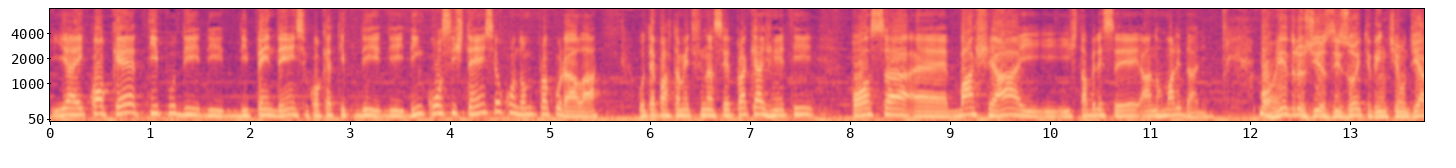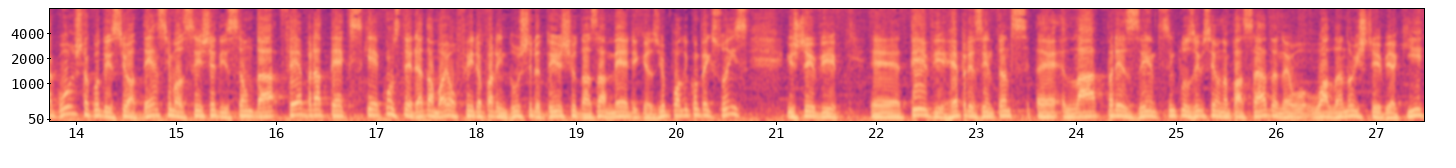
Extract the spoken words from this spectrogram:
E aí qualquer tipo de, de, de pendência, qualquer tipo de, de, de inconsistência, o condomínio procurar lá o departamento financeiro para que a gente possa é, baixar e, e, estabelecer a normalidade. Bom, entre os dias 18 e 21 de agosto aconteceu a 16 edição da Febratex, que é considerada a maior feira para a indústria têxtil das Américas. E o Policonfecções esteve, eh, teve representantes eh, lá presentes, inclusive semana passada, né? O, o Alano esteve aqui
